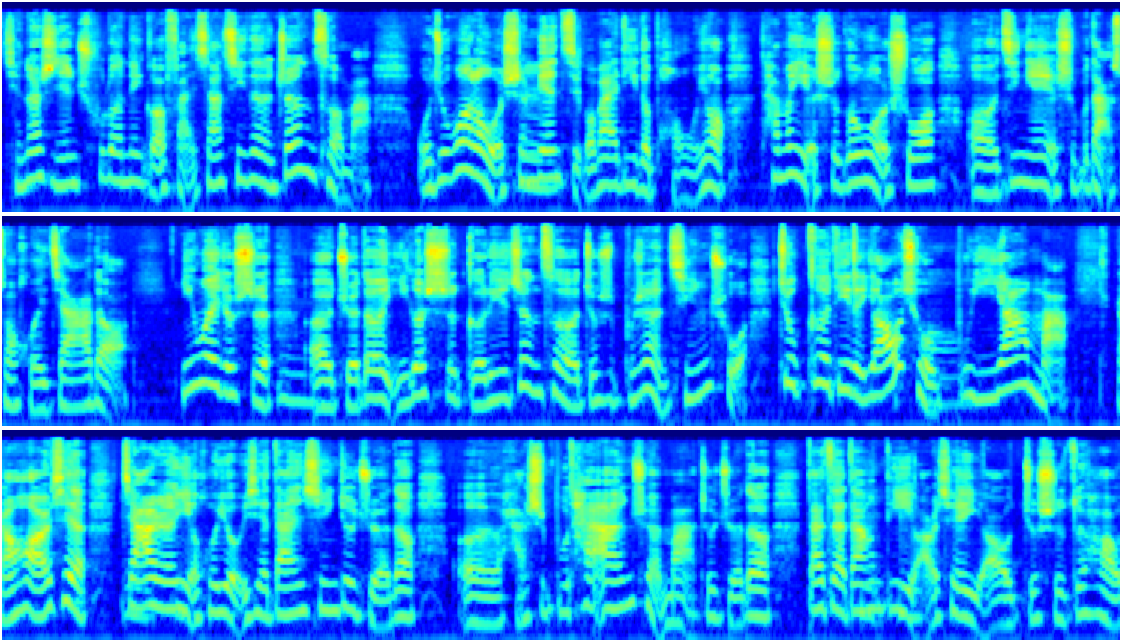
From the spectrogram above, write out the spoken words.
前段时间出了那个返乡期间的政策嘛，我就问了我身边几个外地的朋友，他们也是跟我说，呃，今年也是不打算回家的。因为就是呃，觉得一个是隔离政策就是不是很清楚，就各地的要求不一样嘛。然后而且家人也会有一些担心，就觉得呃还是不太安全嘛，就觉得待在当地，而且也要就是最好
